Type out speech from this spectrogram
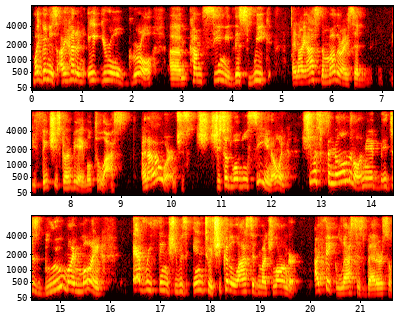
my goodness i had an eight year old girl um, come see me this week and I asked the mother, I said, you think she's going to be able to last an hour? And she's, she says, well, we'll see, you know. And she was phenomenal. I mean, it, it just blew my mind. Everything she was into it. She could have lasted much longer. I think less is better. So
